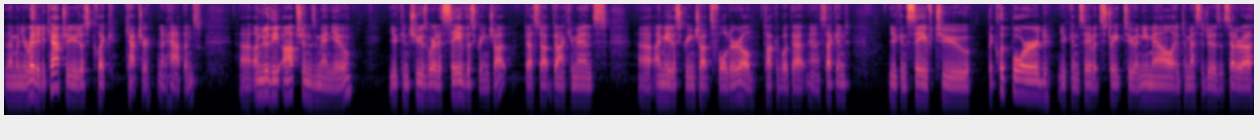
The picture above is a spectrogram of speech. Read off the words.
And then when you're ready to capture, you just click capture and it happens. Uh, under the options menu, you can choose where to save the screenshot, desktop documents, Uh, I made a screenshots folder. I'll talk about that in a second. You can save to the clipboard. You can save it straight to an email, into messages, etc.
